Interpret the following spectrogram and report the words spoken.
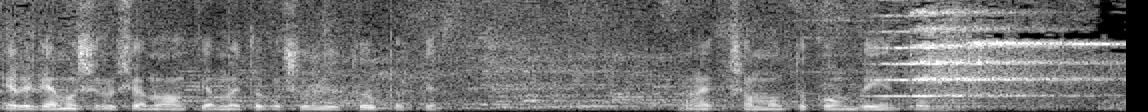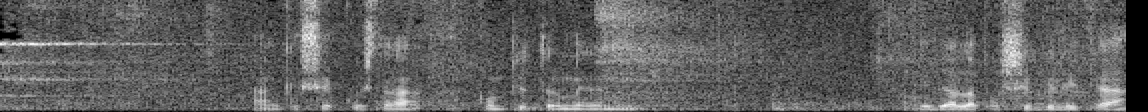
E vediamo se riusciamo anche a metterlo su youtube perché non è che sono molto convinto. Anche se questa computer mi, mi dà la possibilità.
